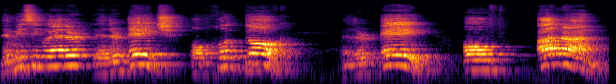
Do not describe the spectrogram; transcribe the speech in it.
the missing letter, letter H of hot dog, letter A of Alan,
